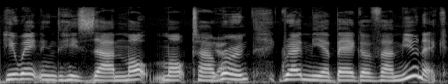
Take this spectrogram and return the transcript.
He went into his uh, malt, malt uh, Yeah. room, grabbed me a bag of uh, Munich,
